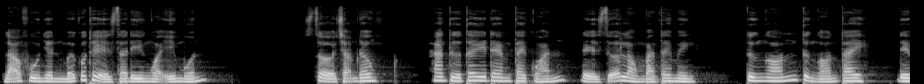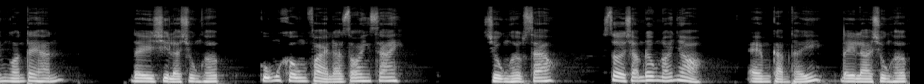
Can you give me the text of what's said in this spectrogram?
lão phu nhân mới có thể ra đi ngoài ý muốn. Sở Trạm Đông, Hàn Tử Tây đem tay của hắn để giữa lòng bàn tay mình, từng ngón từng ngón tay đếm ngón tay hắn. Đây chỉ là trùng hợp, cũng không phải là do anh sai. Trùng hợp sao? Sở Trạm Đông nói nhỏ, em cảm thấy đây là trùng hợp.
